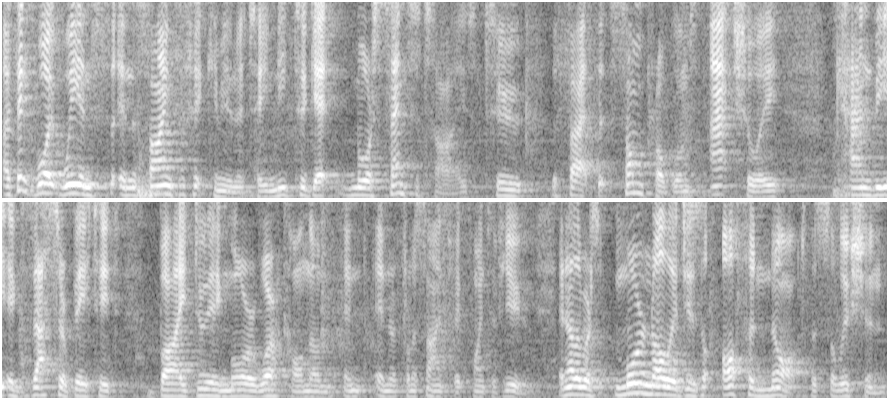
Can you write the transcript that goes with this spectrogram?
I think what we in, in, the scientific community need to get more sensitized to the fact that some problems actually can be exacerbated by doing more work on them in, in, from a scientific point of view. In other words, more knowledge is often not the solution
